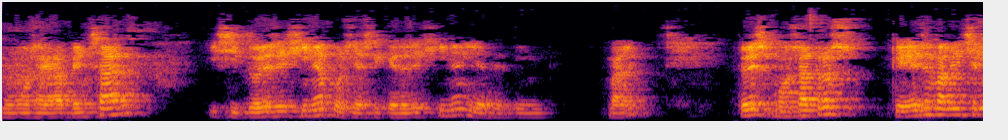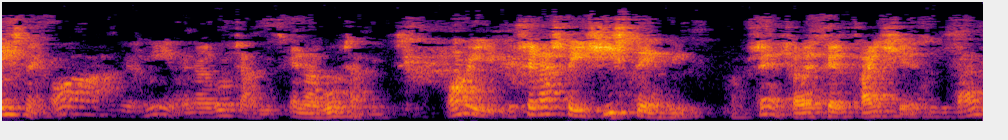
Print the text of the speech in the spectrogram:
no mos agrada pensar, i si tu eres de Xina, pues ja sé que eres de Xina i ja te tinc. ¿vale? Entonces, nosaltres, que és el valencianisme? Oh, Dios mío, en alguns àmbits, en alguns àmbits. Oh, i tu seràs feixiste. No sé, això de fer faixes i tal,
